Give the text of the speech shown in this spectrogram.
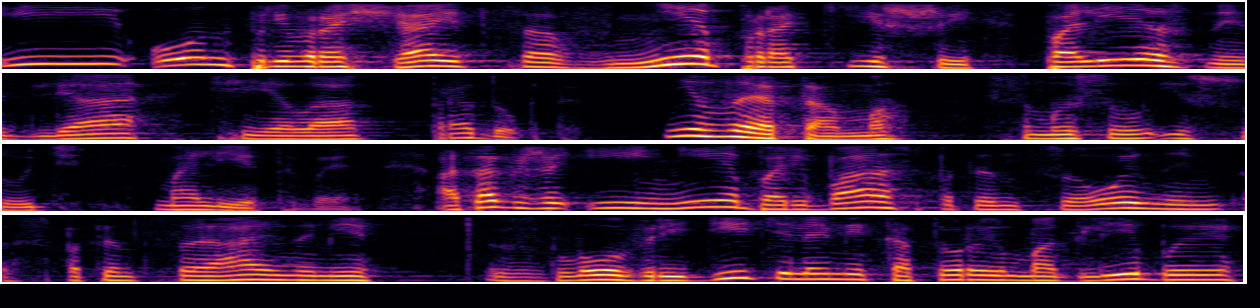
и он превращается в непрокисший, полезный для тела продукт. Не в этом смысл и суть молитвы, а также и не борьба с потенциальными, с потенциальными зловредителями, которые могли бы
